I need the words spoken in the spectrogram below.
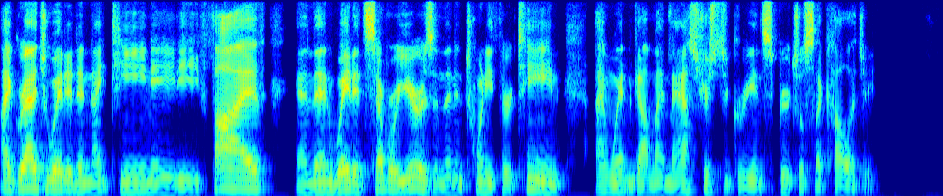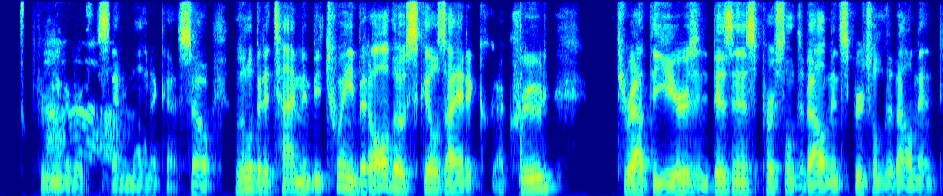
I graduated in 1985 and then waited several years. And then in 2013, I went and got my master's degree in spiritual psychology from the University of Santa ah. Monica. So a little bit of time in between, but all those skills I had acc- accrued throughout the years in business, personal development, spiritual development,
